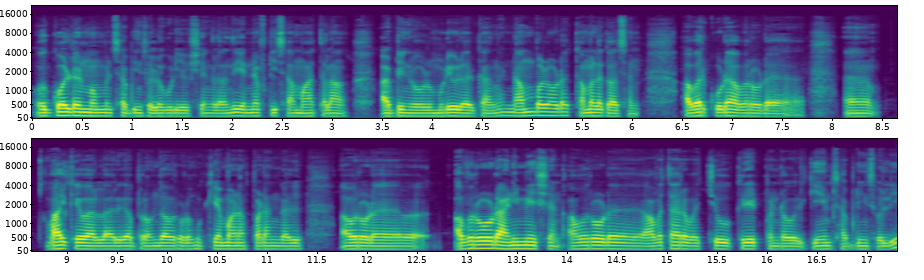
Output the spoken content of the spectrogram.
ஒரு கோல்டன் மூமெண்ட்ஸ் அப்படின்னு சொல்லக்கூடிய விஷயங்களை வந்து என்எஃப்டிஸாக மாற்றலாம் அப்படிங்கிற ஒரு முடிவில் இருக்காங்க. நம்மளோட கமலஹாசன் அவர் கூட அவரோட வாழ்க்கை வரலாறு அப்புறம் வந்து அவரோட முக்கியமான படங்கள் அவரோட அவரோட அனிமேஷன் அவரோட அவதாரை வச்சு க்ரியேட் பண்ணுற ஒரு கேம்ஸ் அப்படின்னு சொல்லி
